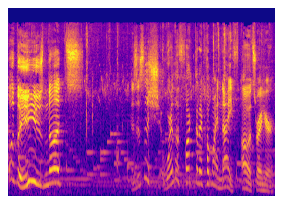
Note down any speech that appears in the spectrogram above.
Oh, these nuts! Is this a sh- Where the fuck did I put my knife? Oh, it's right here.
